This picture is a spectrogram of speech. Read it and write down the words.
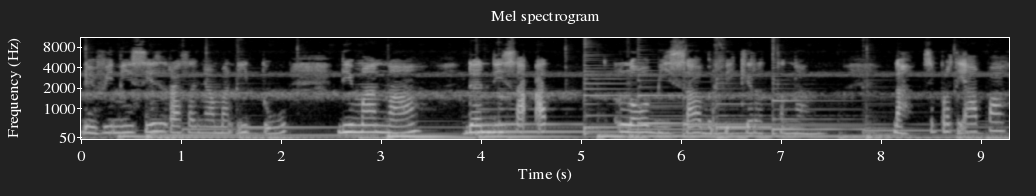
definisi rasa nyaman itu di mana dan di saat lo bisa berpikir tenang. Nah seperti apa?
